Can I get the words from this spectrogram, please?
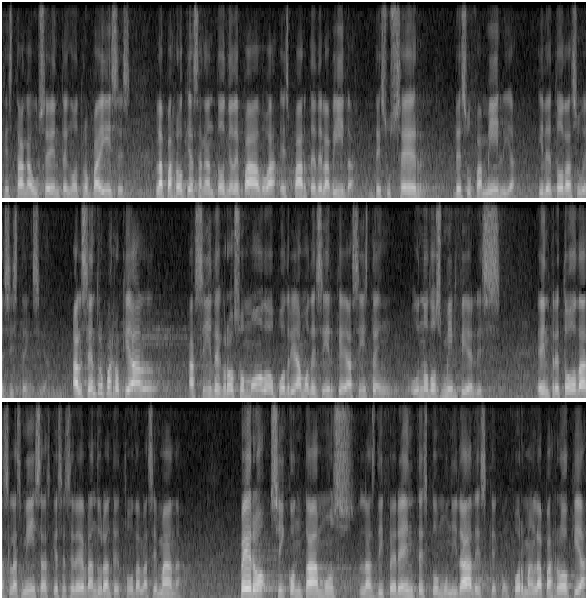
que están ausentes en otros países, la parroquia San Antonio de Padua es parte de la vida, de su ser, de su familia y de toda su existencia. Al centro parroquial, así de grosso modo, podríamos decir que asisten unos dos mil fieles entre todas las misas que se celebran durante toda la semana. Pero si contamos las diferentes comunidades que conforman la parroquia,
